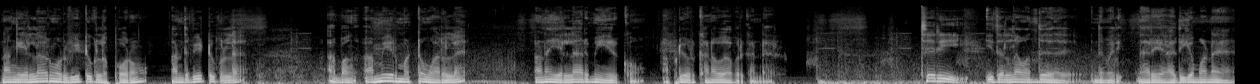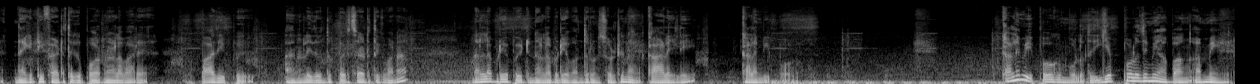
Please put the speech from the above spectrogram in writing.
நாங்கள் எல்லோரும் ஒரு வீட்டுக்குள்ளே போகிறோம் அந்த வீட்டுக்குள்ளே அவங்க அமீர் மட்டும் வரல ஆனால் எல்லாருமே இருக்கும். அப்படி ஒரு கனவு அவர் கண்டார். சரி இதெல்லாம் வந்து இந்த மாதிரி நிறைய அதிகமான நெகட்டிவ் இடத்துக்கு போகிறனால வர பாதிப்பு அதனால் இது வந்து பெருசாக எடுத்துக்க வேணால் நல்லபடியாக போயிட்டு நல்லபடியாக வந்துடும் சொல்லிட்டு நாங்கள் காலையிலே கிளம்பி போனோம் கிளம்பி போகும்பொழுது எப்பொழுதுமே அப்பாங்க அமீர்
